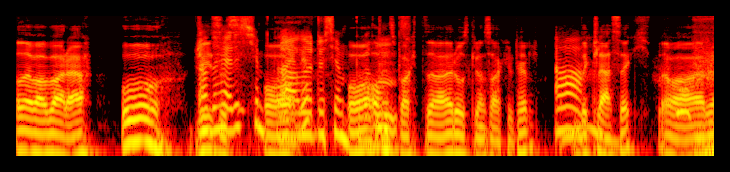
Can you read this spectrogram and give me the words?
Og det var bare oh, Jesus. Ja, og, det hørtes og ovnsbakte rosgrønnsaker til. Ah. The classic. Det var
